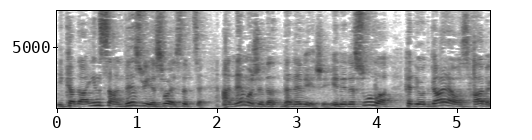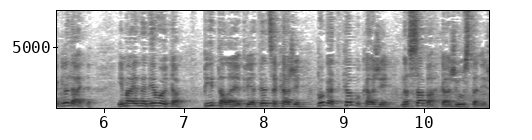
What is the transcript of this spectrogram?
I kada insan vezuje svoje srce, a ne može da, da ne veže, jer je Resulullah, kad je odgajao sahabe, gledajte, ima jedna djevojka, pitala je prijateljca, kaže, Bogat, kako kaže, na sabah, kaže, ustaniš.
